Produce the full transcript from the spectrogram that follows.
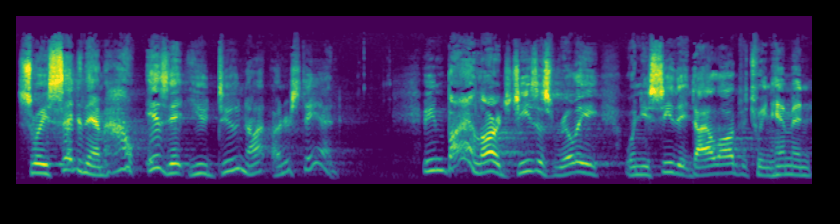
So he said to them, How is it you do not understand? I mean, by and large, Jesus really, when you see the dialogue between him and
